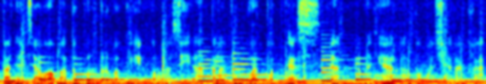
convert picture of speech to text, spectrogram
tanya jawab ataupun berbagai informasi antara pembuat podcast dan pendengar atau masyarakat.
